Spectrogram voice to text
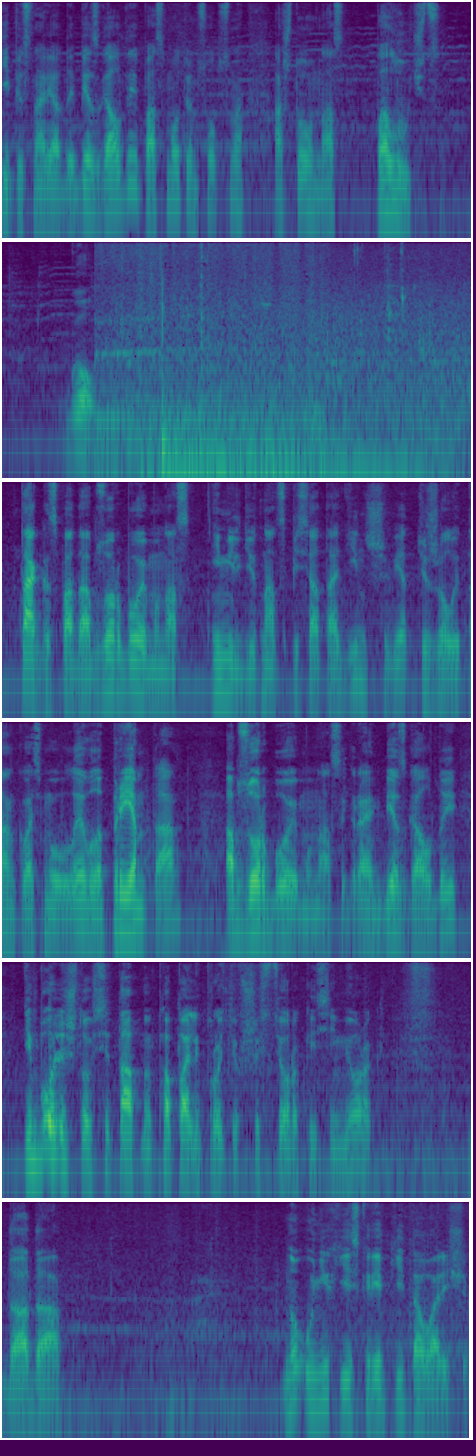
типе снаряда без голды. Посмотрим, собственно, а что у нас получится. Go! Так, господа, обзор боем у нас Эмиль 1951, швед, тяжелый танк 8 левела, прем-танк. Обзор боем у нас играем без голды. Тем более, что в сетап мы попали против шестерок и семерок. Да-да. Но у них есть крепкие товарищи.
